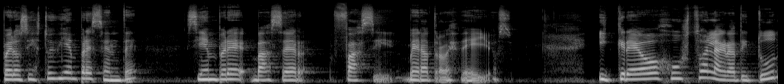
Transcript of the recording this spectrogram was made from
pero si estoy bien presente, siempre va a ser fácil ver a través de ellos. Y creo justo en la gratitud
